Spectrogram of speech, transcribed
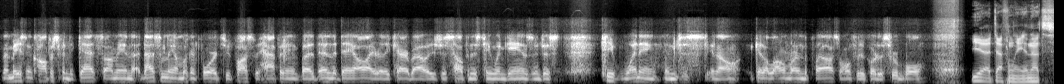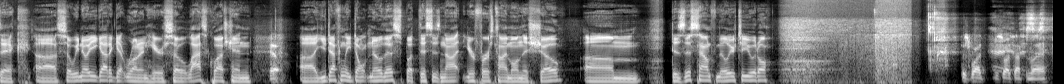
an amazing accomplishment to get. So I mean, that's something I'm looking forward to possibly happening. But at the end of the day, all I really care about is just helping this team win games and just keep winning and just you know get a long run in the playoffs and hopefully go to the Super Bowl. Yeah, definitely, and that's sick. Uh, so we know you got to get running here. So last question. Yep. Uh, you definitely don't know this, but this is not your first time on this show. Um, does this sound familiar to you at all? This what this what's not familiar. This is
